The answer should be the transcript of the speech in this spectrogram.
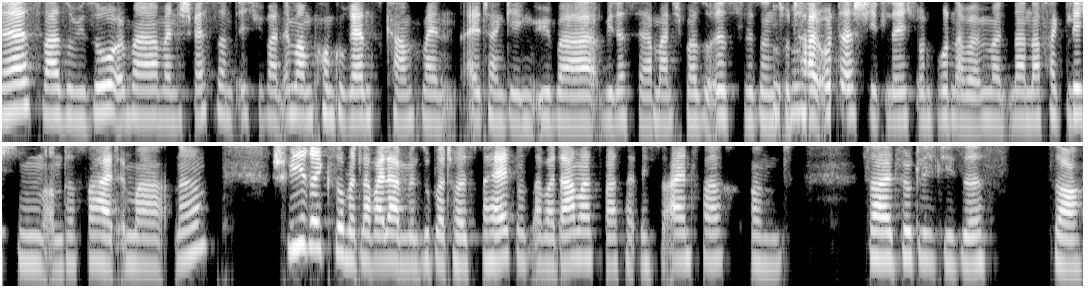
Ne, es war sowieso immer, meine Schwester und ich, wir waren immer im Konkurrenzkampf meinen Eltern gegenüber, wie das ja manchmal so ist. Wir sind mhm. total unterschiedlich und wurden aber immer miteinander verglichen und das war halt immer ne, schwierig. So mittlerweile haben wir ein super tolles Verhältnis, aber damals war es halt nicht so einfach und es war halt wirklich dieses, so,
